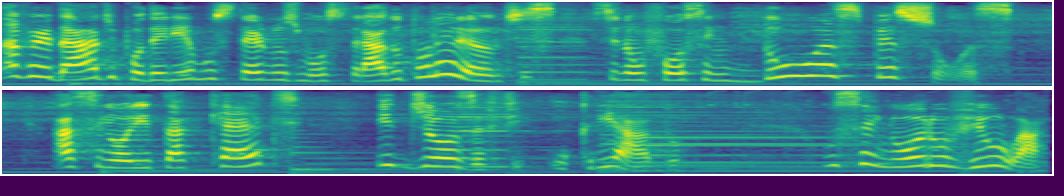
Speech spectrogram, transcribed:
Na verdade, poderíamos ter nos mostrado tolerantes se não fossem duas pessoas: a senhorita Cat e Joseph, o criado. O senhor o viu lá,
